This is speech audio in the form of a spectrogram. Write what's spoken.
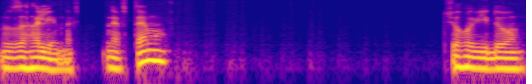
Взагалі не в, не в тему цього відео.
